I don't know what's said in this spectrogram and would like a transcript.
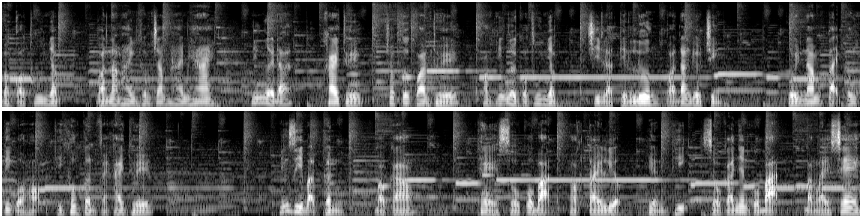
và có thu nhập vào năm 2022, những người đã khai thuế cho cơ quan thuế hoặc những người có thu nhập chỉ là tiền lương và đang điều chỉnh cuối năm tại công ty của họ thì không cần phải khai thuế. Những gì bạn cần báo cáo thẻ số của bạn hoặc tài liệu hiển thị số cá nhân của bạn bằng lái xe,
